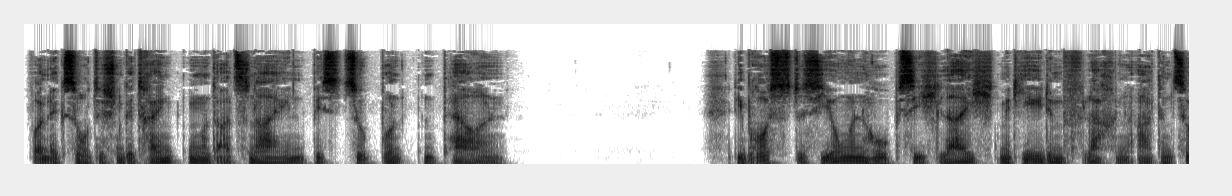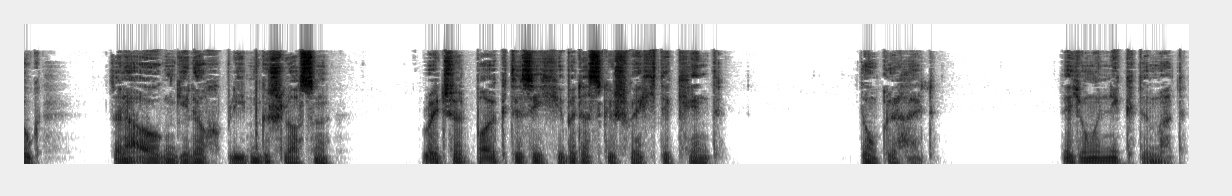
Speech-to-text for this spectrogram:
von exotischen Getränken und Arzneien bis zu bunten Perlen. Die Brust des Jungen hob sich leicht mit jedem flachen Atemzug, seine Augen jedoch blieben geschlossen. Richard beugte sich über das geschwächte Kind. Dunkelheit. Der Junge nickte matt.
